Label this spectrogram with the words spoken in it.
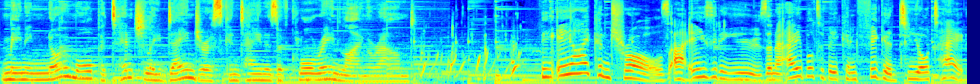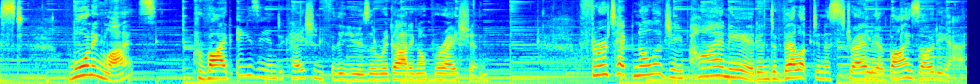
meaning no more potentially dangerous containers of chlorine lying around. The EI controls are easy to use and are able to be configured to your taste. Warning lights provide easy indication for the user regarding operation. Through technology pioneered and developed in Australia by Zodiac,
